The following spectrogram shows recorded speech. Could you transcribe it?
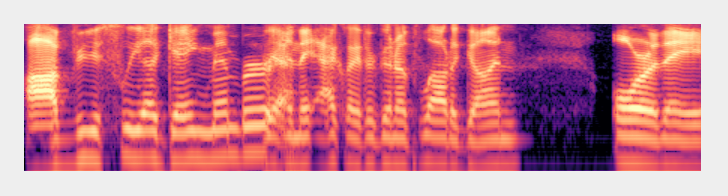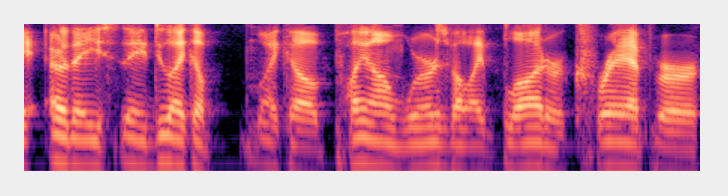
obviously a gang member Yeah. and they act like they're going to pull out a gun, or they or they they do like a like a play on words about like blood or crip or.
